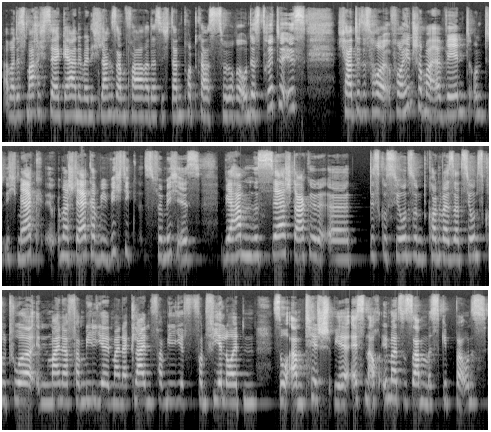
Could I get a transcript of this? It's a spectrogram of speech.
Aber das mache ich sehr gerne, wenn ich langsam fahre, dass ich dann Podcasts höre. Und das Dritte ist, ich hatte das vorhin schon mal erwähnt und ich merke immer stärker, wie wichtig es für mich ist. Wir haben eine sehr starke äh, Diskussions- und Konversationskultur in meiner Familie, in meiner kleinen Familie von vier Leuten so am Tisch. Wir essen auch immer zusammen. Es gibt bei uns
